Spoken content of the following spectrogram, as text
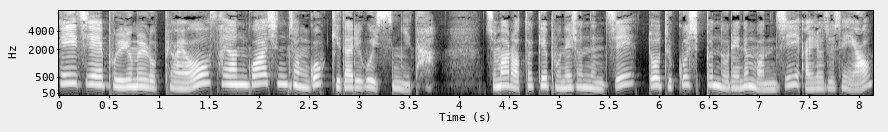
헤이지의 볼륨을 높여요. 사연과 신청곡 기다리고 있습니다. 주말 어떻게 보내셨는지 또 듣고 싶은 노래는 뭔지 알려주세요.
